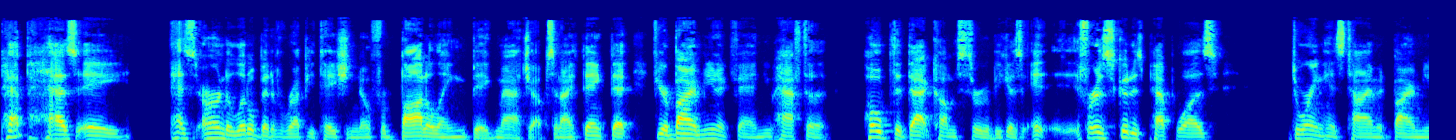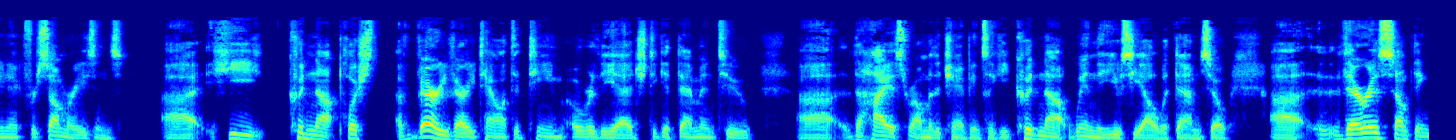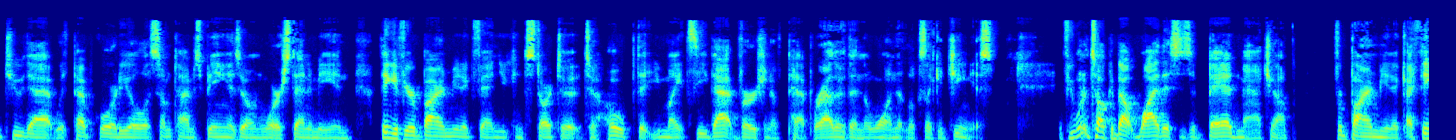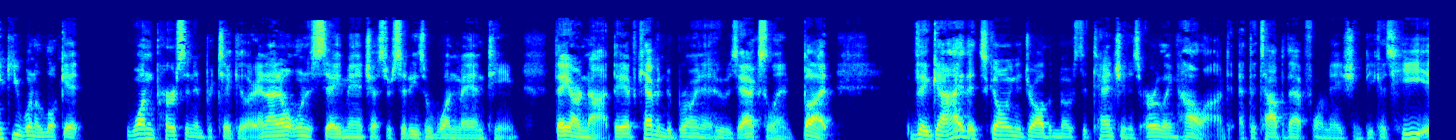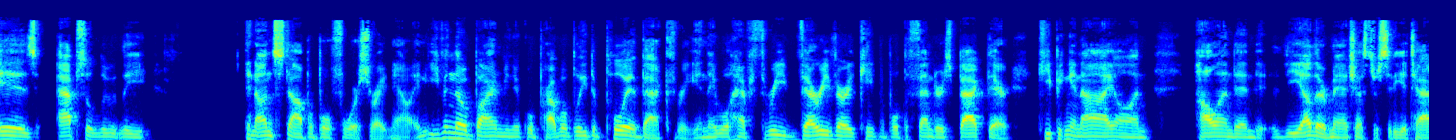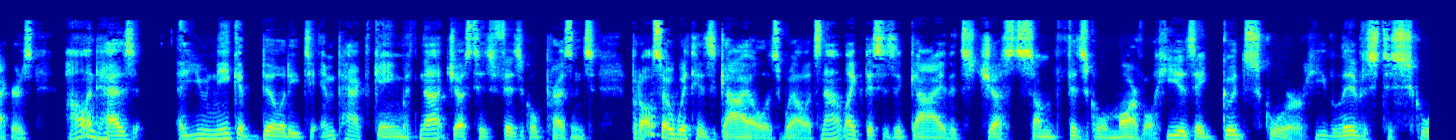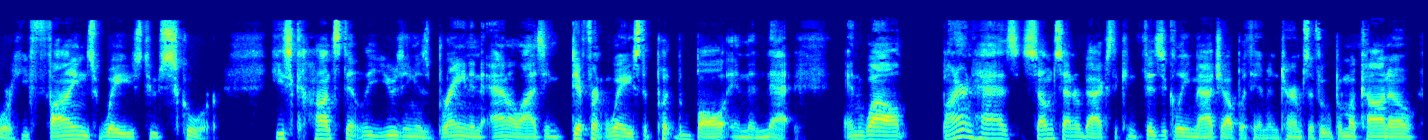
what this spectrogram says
Pep has a has earned a little bit of a reputation, you know, for bottling big matchups, and I think that if you're a Bayern Munich fan, you have to hope that that comes through because it, for as good as Pep was during his time at Bayern Munich, for some reasons, uh, he could not push a very very talented team over the edge to get them into uh, the highest realm of the Champions League. He could not win the UCL with them. So uh, there is something to that with Pep Guardiola sometimes being his own worst enemy. And I think if you're a Bayern Munich fan, you can start to to hope that you might see that version of Pep rather than the one that looks like a genius. If you want to talk about why this is a bad matchup for Bayern Munich, I think you want to look at one person in particular. And I don't want to say Manchester City is a one man team. They are not. They have Kevin De Bruyne, who is excellent, but the guy that's going to draw the most attention is Erling Haaland at the top of that formation because he is absolutely an unstoppable force right now. And even though Bayern Munich will probably deploy a back three and they will have three very, very capable defenders back there, keeping an eye on Haaland and the other Manchester City attackers, Haaland has a unique ability to impact game with not just his physical presence, but also with his guile as well. It's not like this is a guy that's just some physical marvel. He is a good scorer. He lives to score. He finds ways to score. He's constantly using his brain and analyzing different ways to put the ball in the net. And while Bayern has some center backs that can physically match up with him in terms of Upamecano,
